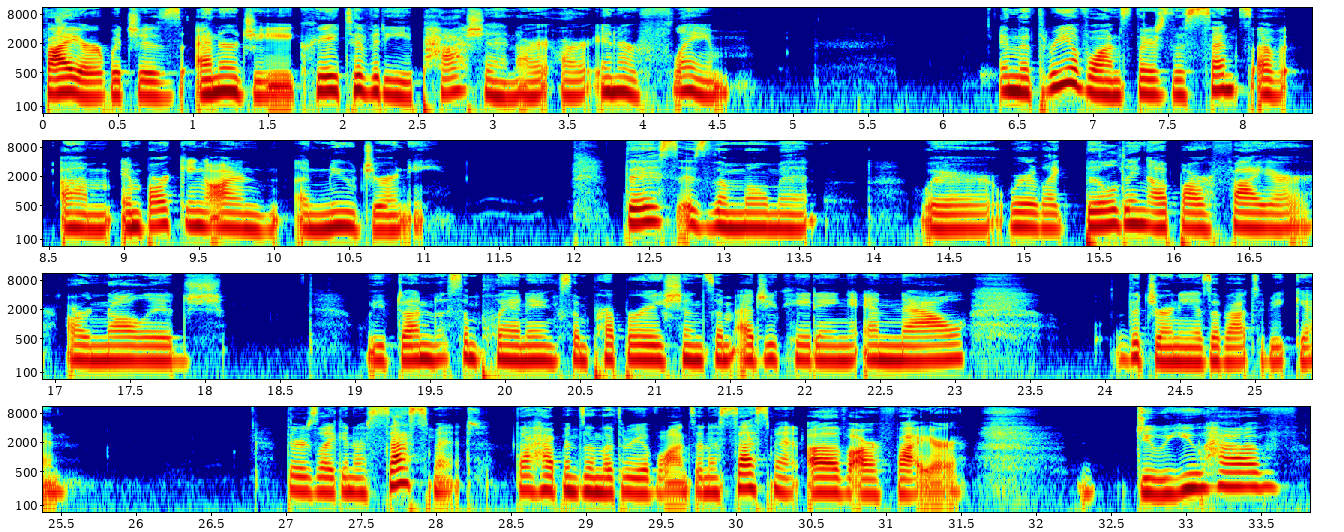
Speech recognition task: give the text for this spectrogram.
fire, which is energy, creativity, passion, our, our inner flame. In the Three of Wands, there's this sense of um, embarking on a new journey. This is the moment where we're like building up our fire, our knowledge. We've done some planning, some preparation, some educating, and now the journey is about to begin. There's like an assessment that happens in the Three of Wands, an assessment of our fire. Do you have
